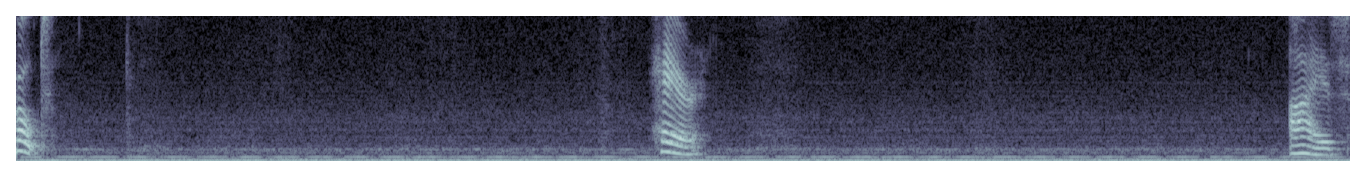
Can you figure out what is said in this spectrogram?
coat. Hair. Eyes.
